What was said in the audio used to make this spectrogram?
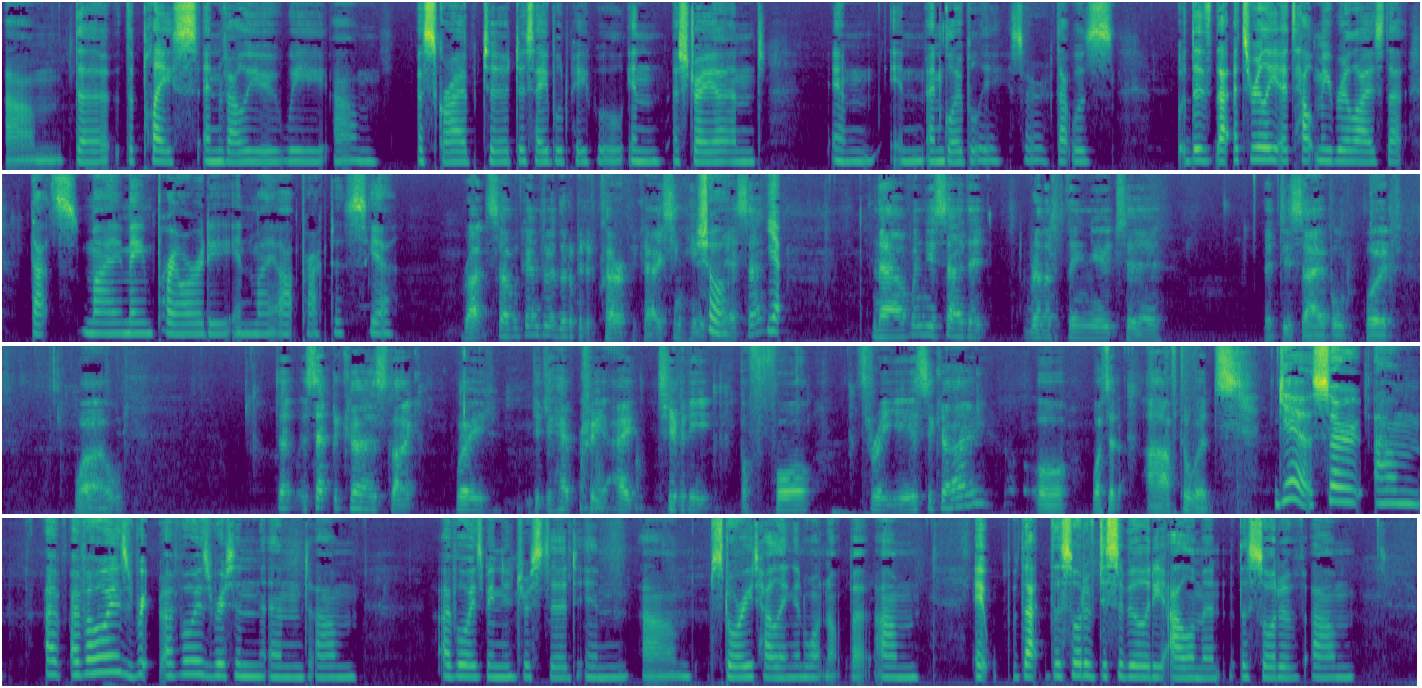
um, the the place and value we ascribe to disabled people in Australia and in in and globally. So that was that. It's really it's helped me realize that that's my main priority in my art practice. Yeah. Right, so we're going to do a little bit of clarification here, Sure. Vanessa. Yep. Now, when you say that relatively new to the disabled word world, that, is that because, like, we did you have creativity before three years ago, or was it afterwards? Yeah, so um, I've I've always writ- I've always written and um, I've always been interested in um, storytelling and whatnot, but um, it that the sort of disability element, the sort of um,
